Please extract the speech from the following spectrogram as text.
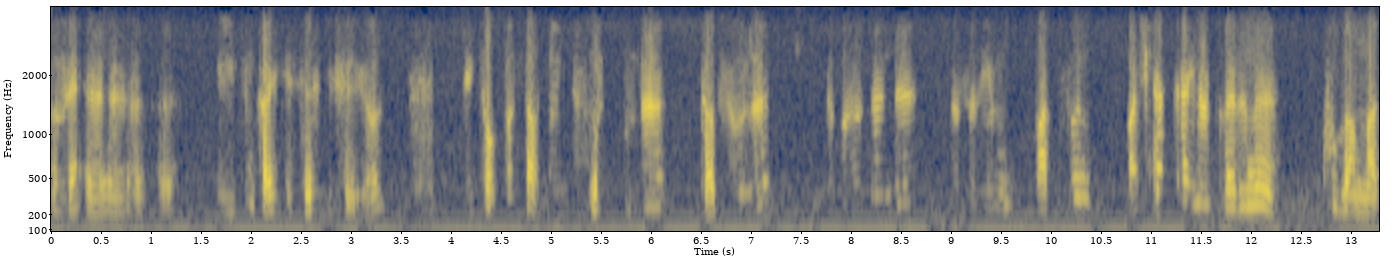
öyle, e, e, eğitim kalitesini düşürüyor. Çok masraftan kısmında kalıyorlar. Bazen de nasıl diyeyim vakfın başka kaynaklarını kullanmak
